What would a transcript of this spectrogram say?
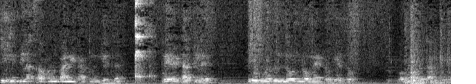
तीन ग्लास आपण पाणी टाकून घेतलं. वेळ टाकले मधून दोन टोमॅटो घेतो. टोमॅटो टाकले.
